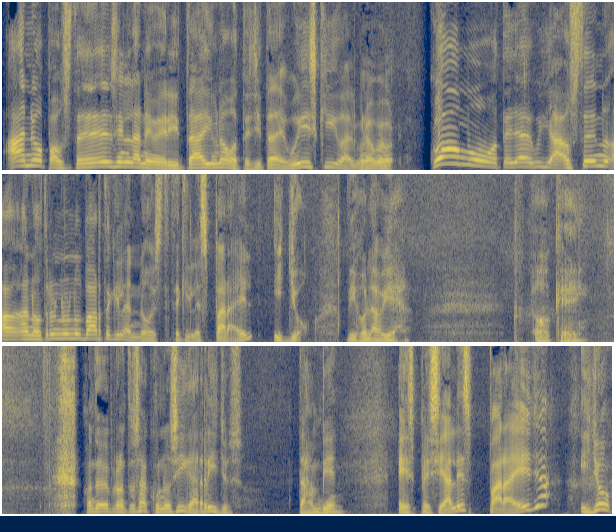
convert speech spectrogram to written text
Ah, no, para ustedes en la neverita hay una botellita de whisky o alguna... huevón". ¿Cómo botella de whisky? ¿A, usted, a, a nosotros no nos va a dar tequila? No, este tequila es para él y yo, dijo la vieja. Ok. Cuando de pronto sacó unos cigarrillos, también, especiales para ella y yo.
